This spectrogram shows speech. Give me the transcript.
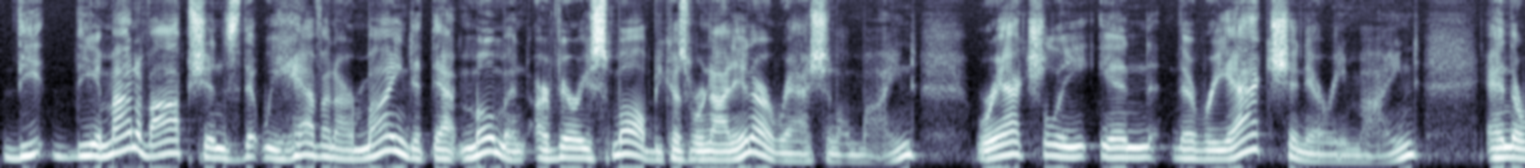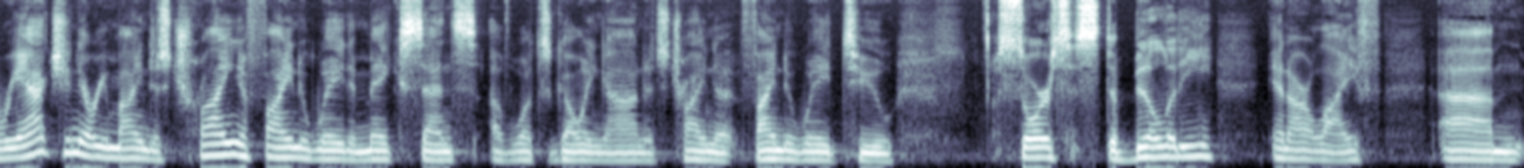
the the amount of options that we have in our mind at that moment are very small because we're not in our rational mind. We're actually in the reactionary mind, and the reactionary mind is trying to find a way to make sense of what's going on. It's trying to find a way to source stability in our life um,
